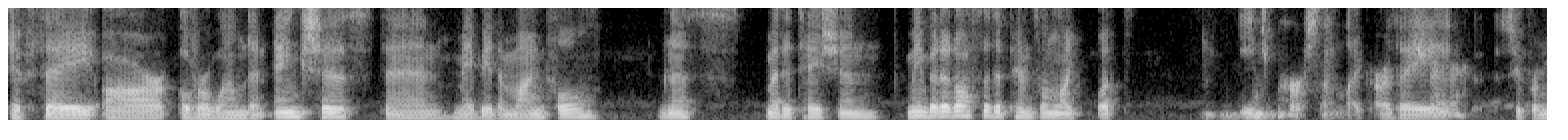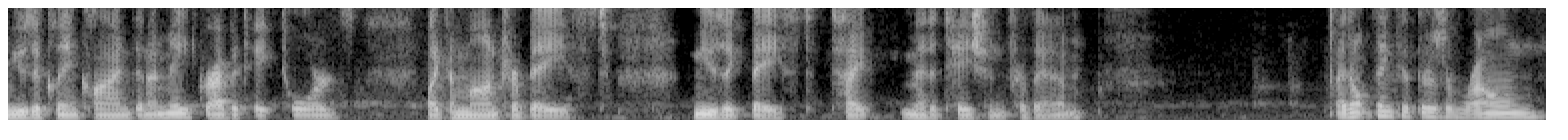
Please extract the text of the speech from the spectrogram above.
If they are overwhelmed and anxious, then maybe the mindfulness meditation. I mean, but it also depends on like what each person like. Are they sure. super musically inclined? Then I may gravitate towards like a mantra based, music based type meditation for them. I don't think that there's a wrong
